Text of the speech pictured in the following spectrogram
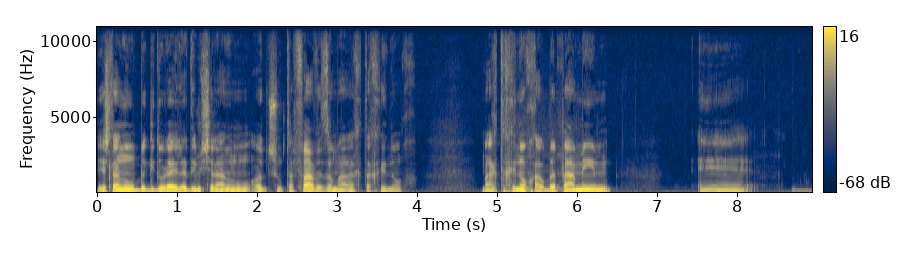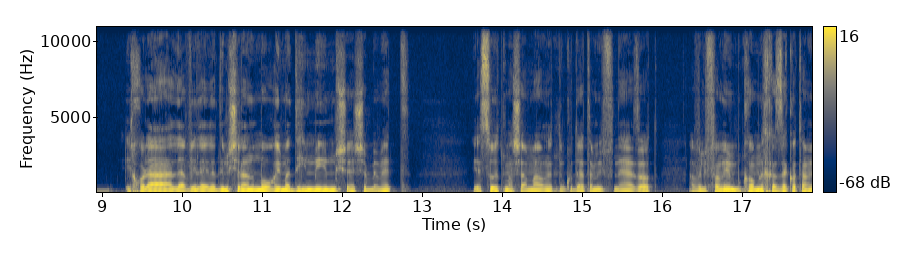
יש לנו בגידול הילדים שלנו עוד שותפה, וזו מערכת החינוך. מערכת החינוך הרבה פעמים אה, יכולה להביא לילדים שלנו מורים מדהימים ש, שבאמת יעשו את מה שאמרנו, את נקודת המפנה הזאת, אבל לפעמים במקום לחזק אותם,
